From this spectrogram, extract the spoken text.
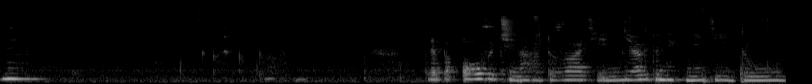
Пахне. Кашка пахне. Треба овочі наготувати, я ніяк до них не дійду.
